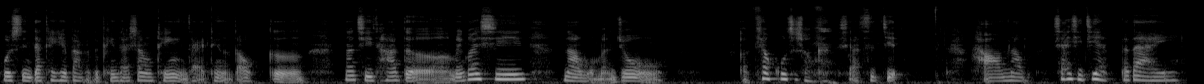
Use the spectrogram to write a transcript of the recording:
或是你在 KKBOX 的平台上听，你才听得到歌。那其他的没关系，那我们就呃跳过这首歌，下次见。好，那我们下一期见，拜拜。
